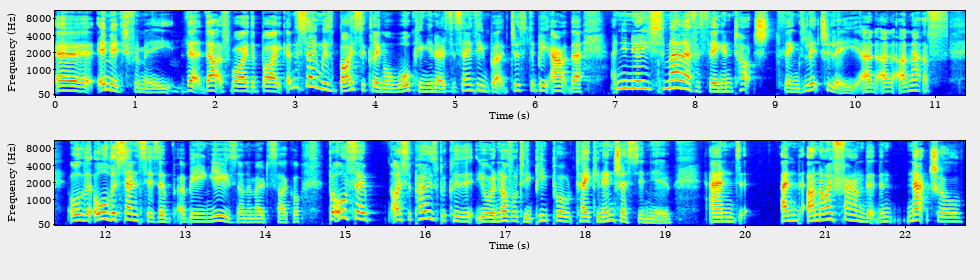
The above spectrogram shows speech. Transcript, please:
uh, image for me. That that's why the bike, and the same with bicycling or walking. You know, it's the same thing, but just to be out there, and you know, you smell everything and touch things literally, and and, and that's all the all the senses are, are being used on a motorcycle, but also. I suppose because you're a novelty, people take an interest in you, and and and I've found that the natural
